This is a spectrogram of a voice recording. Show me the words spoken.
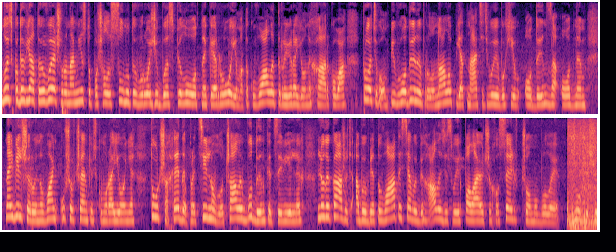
Близько дев'ятої вечора на місто почали сунути ворожі безпілотники. Роєм атакували три райони Харкова. Протягом півгодини пролунало 15 вибухів, один за одним. Найбільше руйнувань у Шевченківському районі. Тут шахеди прицільно влучали в будинки цивільних. Люди кажуть, аби врятуватися, вибігали зі своїх палаючих осель, в чому були. Внук еще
